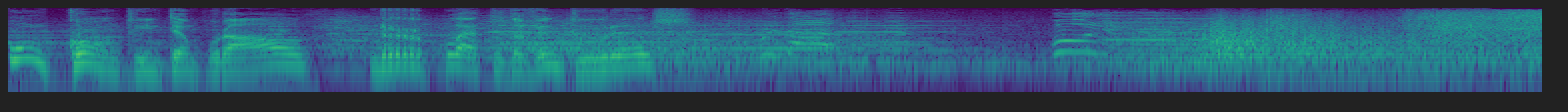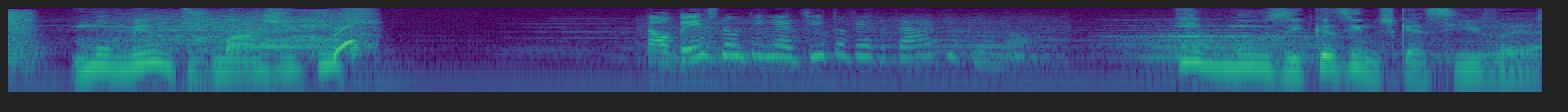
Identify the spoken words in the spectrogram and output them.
Um conto intemporal, repleto de aventuras, momentos mágicos Talvez não tenha dito a verdade, Pinóquio. e músicas inesquecíveis.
